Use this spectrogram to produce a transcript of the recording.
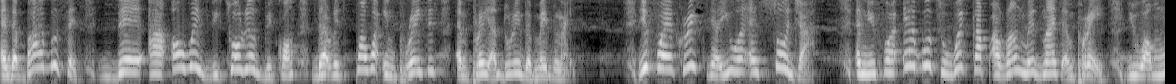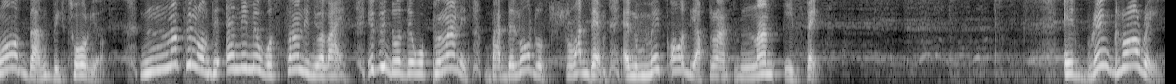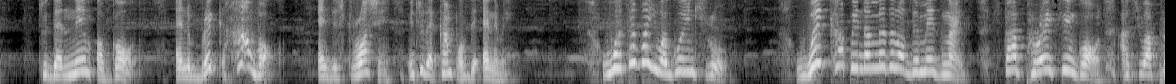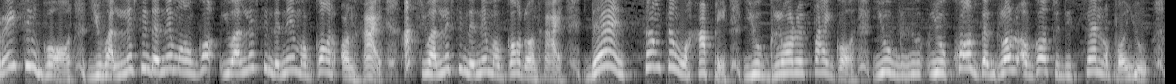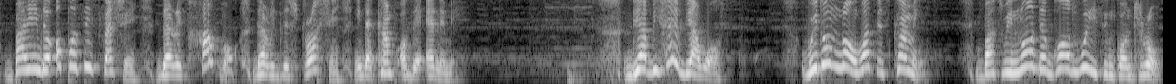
And the Bible says they are always victorious because there is power in praises and prayer during the midnight. If you're a Christian, you are a soldier. And if you are able to wake up around midnight and pray, you are more than victorious. Nothing of the enemy will stand in your life, even though they will plan it, but the Lord will thwart them and make all their plans non effect. It brings glory to the name of God and bring havoc and destruction into the camp of the enemy. Whatever you are going through, Wake up in the middle of the midnight. Start praising God. As you are praising God, you are lifting the name of God. You are lifting the name of God on high. As you are lifting the name of God on high, then something will happen. You glorify God. You you cause the glory of God to descend upon you. But in the opposite section, there is havoc, there is destruction in the camp of the enemy. Their behavior was we don't know what is coming, but we know the God who is in control.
